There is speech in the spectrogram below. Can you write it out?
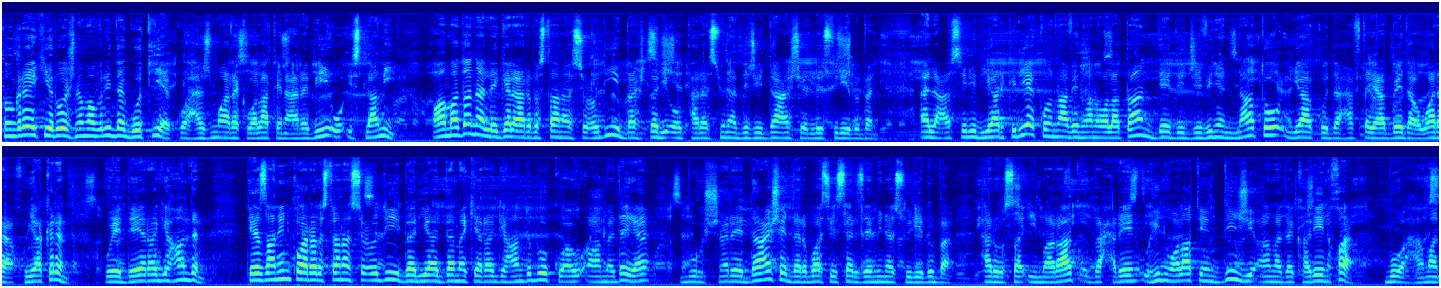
کنگرەیەکی ڕۆژنەماوریدا گوتیە و هەژمارێک وڵاتێن عربی و ئیسلامی ئامادانە لەگەل عربستانە سعودی بەشتری ئۆپەرسیونە دژی داعش لە سووری ببن ئەلعسیری دیارکریە کۆ ناوێنوان وڵاتان دێ دجیڤینێن ناتۆ یاکو دە هەفتە یا بێدا وەرە خویاکردن وێ دێ ڕاگەهاندن. تێزانین کو عربستانە سعودی بەریا دەمەکی ڕاگەهاند بوو و ئەو ئامادەیە بوو شەرێ داعشێ دەرباسی سەرزەمینە سووری ببە هەروسا ئیمارات بەحرێن و هین وڵاتین دینجی ئامادەکارین خوا بووە هەمان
